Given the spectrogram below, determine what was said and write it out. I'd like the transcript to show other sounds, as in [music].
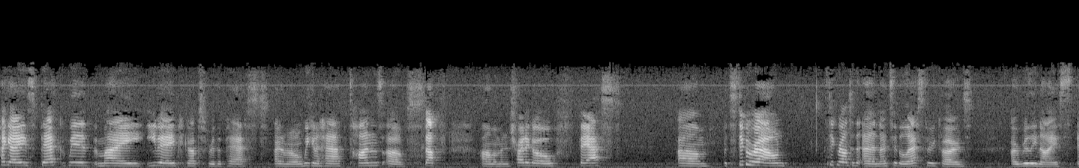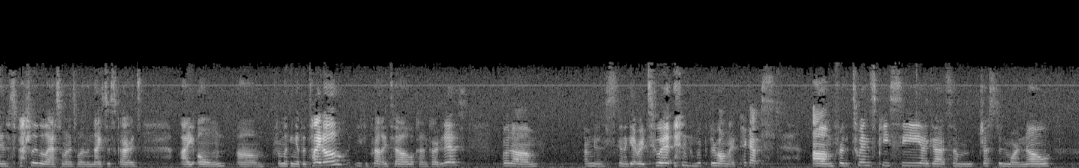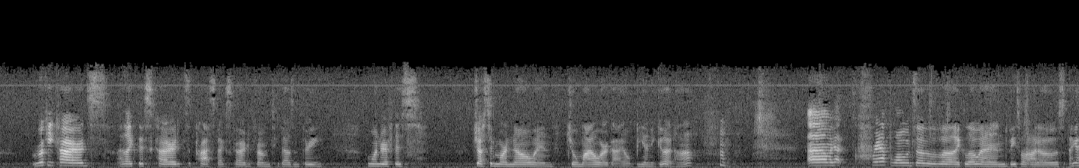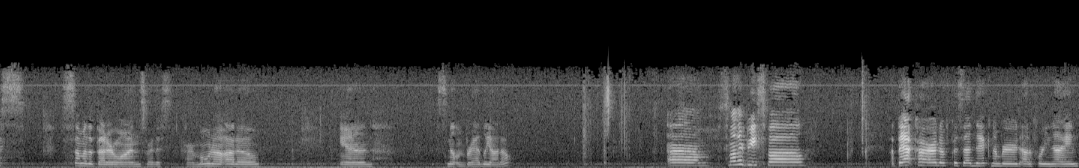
Hi guys, back with my eBay pickups for the past, I don't know, week and a half. Tons of stuff. Um, I'm going to try to go fast, um, but stick around. Stick around to the end. I'd say the last three cards are really nice, and especially the last one is one of the nicest cards I own. Um, from looking at the title, you can probably tell what kind of card it is. But um, I'm just to get right to it [laughs] and whip through all my pickups. Um, for the Twins PC, I got some Justin Morneau rookie cards. I like this card. It's a Prospects card from 2003. I wonder if this Justin Morneau and Joe Mauer guy will be any good, huh? [laughs] um, I got crap loads of uh, like low-end baseball autos. I guess some of the better ones were this Carmona auto and this Milton Bradley auto. Um, some other baseball. A bat card of Podsednik, numbered out of 49.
